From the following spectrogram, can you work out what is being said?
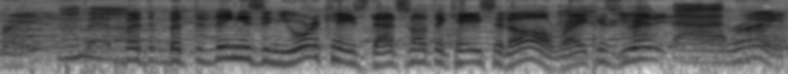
Right. Mm-hmm. But but the thing is, in your case, that's not the case at all, right? Because you had that. Right.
